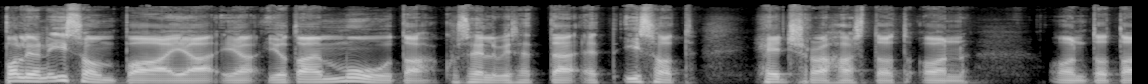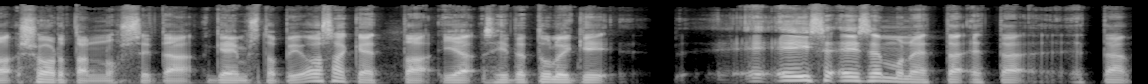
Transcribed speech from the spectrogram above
paljon isompaa ja, ja jotain muuta, kun selvisi, että, että isot hedge-rahastot on, on tota shortannut sitä GameStopin osaketta ja siitä tulikin, e, ei, ei semmoinen, että, että, että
